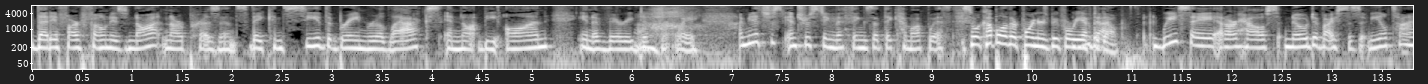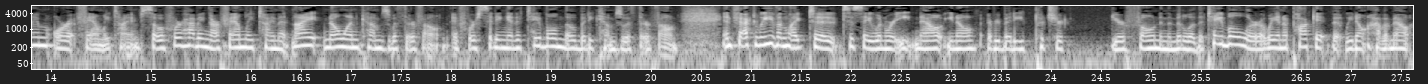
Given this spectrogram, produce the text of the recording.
That if our phone is not in our presence, they can see the brain relax and not be on in a very ah. different different way. I mean, it's just interesting the things that they come up with. So, a couple other pointers before we have to go. We say at our house, no devices at mealtime or at family time. So if we're having our family time at night, no one comes with their phone. If we're sitting at a table, nobody comes with their phone. In fact, we even like to, to say when we're eating out, you know, everybody put your your phone in the middle of the table or away in a pocket, but we don't have them out.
